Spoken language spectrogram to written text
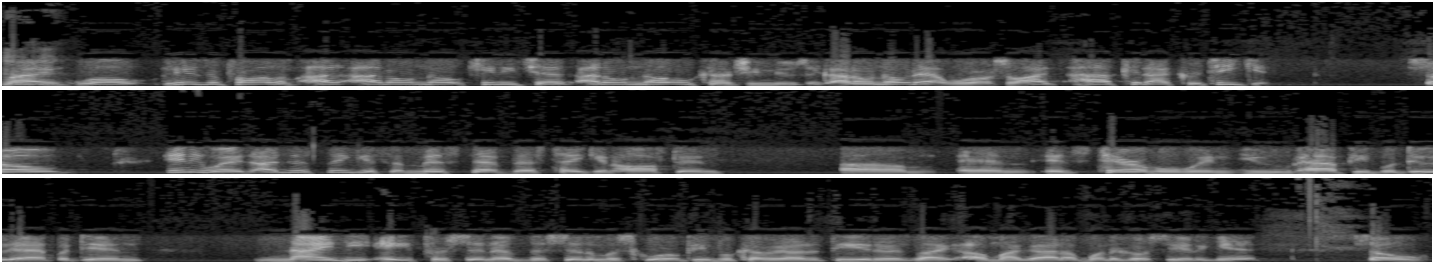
Right. Well, here's the problem. I I don't know Kenny Chesney. I don't know country music. I don't know that world. So I how could I critique it? So, anyways, I just think it's a misstep that's taken often, um, and it's terrible when you have people do that. But then, ninety-eight percent of the cinema score, people coming out of the theater is like, "Oh my god, I want to go see it again." So,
